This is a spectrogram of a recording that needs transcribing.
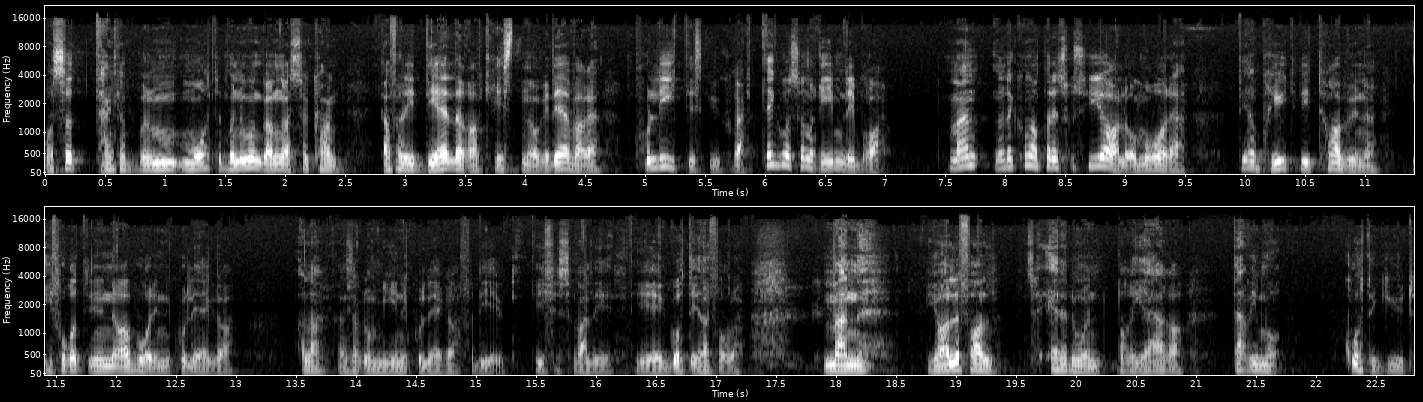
Og så tenker jeg på på Noen ganger så kan i hvert fall i deler av Kristen-Norge det å være politisk ukorrekt det går sånn rimelig bra. Men når det kommer på det sosiale området, det å bryte de tabuene i forhold til dine naboer og dine kollegaer Eller jeg snakker om mine kollegaer, for de er, de er ikke så veldig, de er godt innenfor. Da. Men i alle fall så er det noen barrierer der vi må gå til Gud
